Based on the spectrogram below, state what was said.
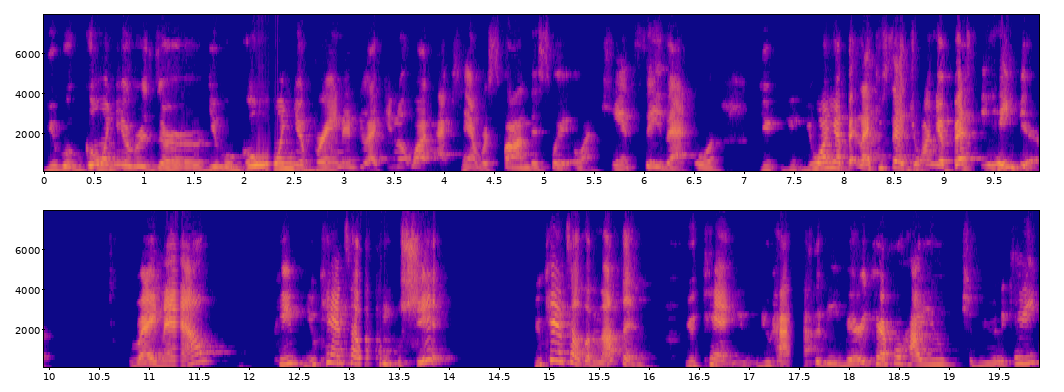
you will go in your reserve you will go in your brain and be like you know what? I can't respond this way or I can't say that or you you, you on your like you said you're on your best behavior. Right now people you can't tell people shit. You can't tell them nothing. You can't you, you have to be very careful how you communicate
